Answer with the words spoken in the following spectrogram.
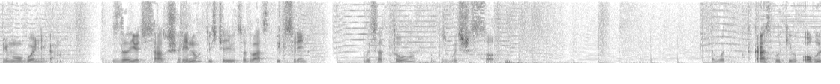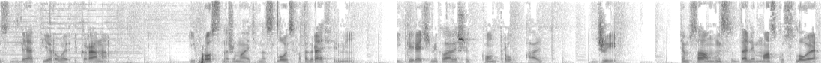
прямоугольником, задаете сразу ширину 1920 пикселей, высоту, ну, пусть будет 600. Это вот как раз будет область для первого экрана. И просто нажимаете на слой с фотографиями и горячими клавишей Ctrl-Alt-G тем самым мы создали маску слоя.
